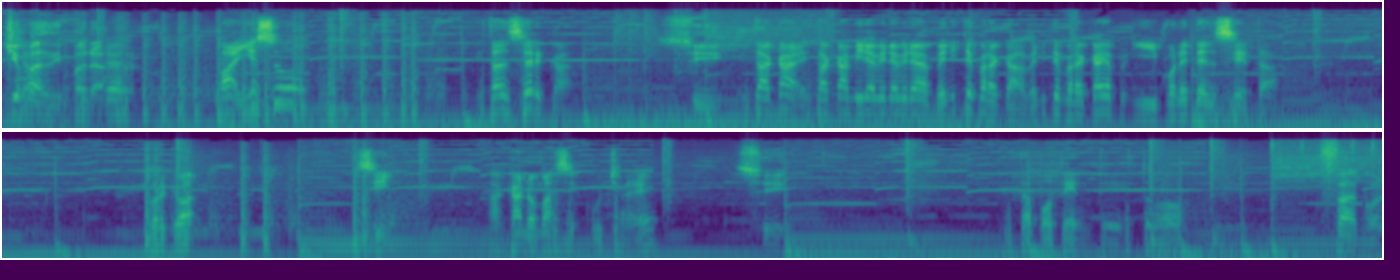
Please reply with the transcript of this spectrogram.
¿Quién Ya, más dispara? Va, y eso. Están cerca. Sí. Está acá, está acá, mira, mira, mira. Venite para acá, venite para acá y ponete en Z. Porque va. Sí. Acá nomás se escucha, ¿eh? Sí. Está potente esto. Fa, con,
